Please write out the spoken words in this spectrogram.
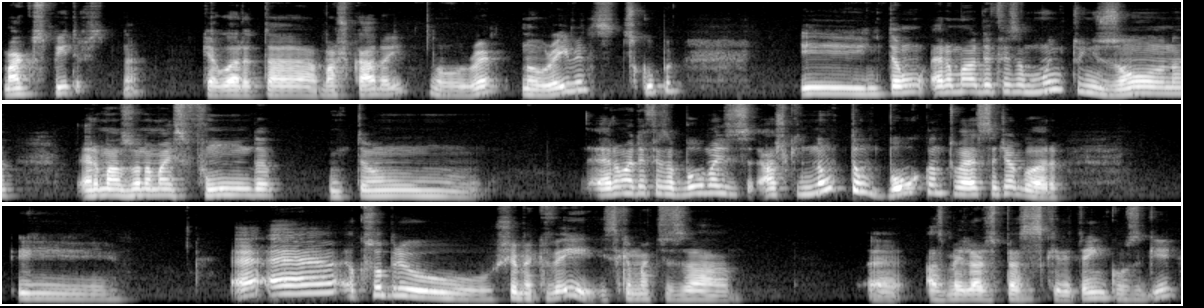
Marcus Peters, né? Que agora tá machucado aí no, no Ravens, desculpa. E então era uma defesa muito em zona, era uma zona mais funda, então era uma defesa boa, mas acho que não tão boa quanto essa de agora. E é, é sobre o Shea McVay esquematizar é, as melhores peças que ele tem, conseguir.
